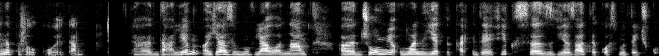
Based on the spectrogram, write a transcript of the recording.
не пожалкуєте. Е, Далі я замовляла на е, Джумі. У мене є така ідея фікс е, зв'язати косметичку.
